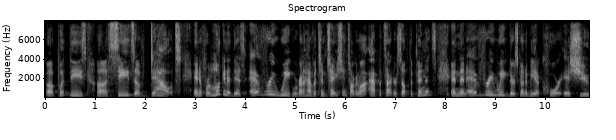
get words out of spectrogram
uh, put these uh, seeds of doubt. And if we're looking at this, every week we're going to have a temptation talking about appetite or self dependence. And then every week there's going to be a core issue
